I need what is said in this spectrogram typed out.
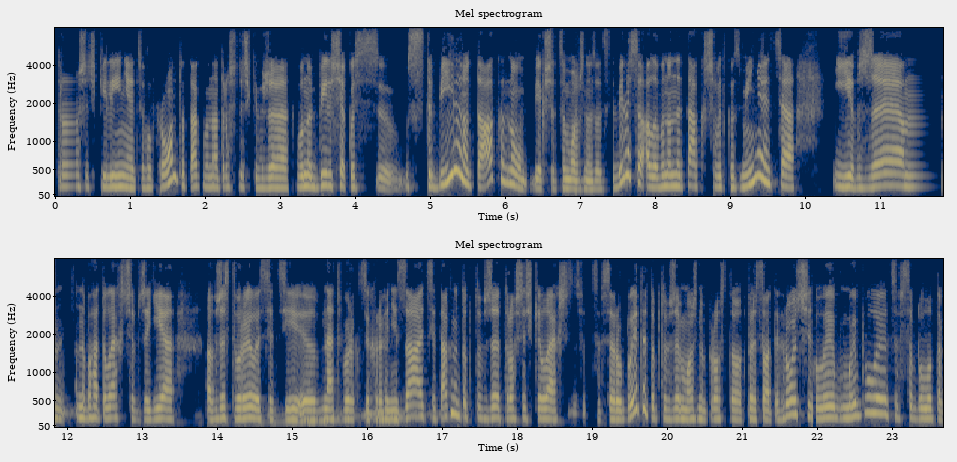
трошечки лінія цього фронту, так вона трошечки вже воно більш якось е, стабільно, так ну якщо це можна назвати стабільністю, але воно не так швидко змінюється і вже набагато легше вже є вже створилися ці е, нетворк цих організацій. Так ну тобто, вже трошечки легше це все робити. Тобто, вже можна просто переслати гроші. Коли ми були, це все було так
